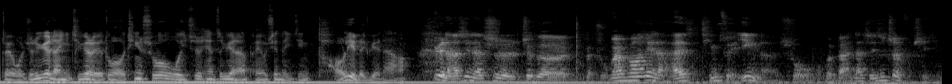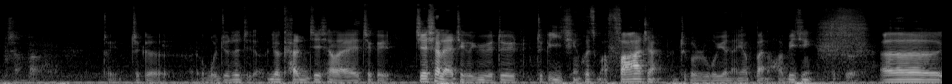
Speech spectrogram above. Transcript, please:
对我觉得越南已经越来越多了。我听说我之前在越南朋友现在已经逃离了越南啊，越南现在是这个主办方现在还挺嘴硬的，说我们会办，但其实政府是已经不想办了。对这个，我觉得这要看接下来这个接下来这个月对这个疫情会怎么发展。这个如果越南要办的话，毕竟，呃，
